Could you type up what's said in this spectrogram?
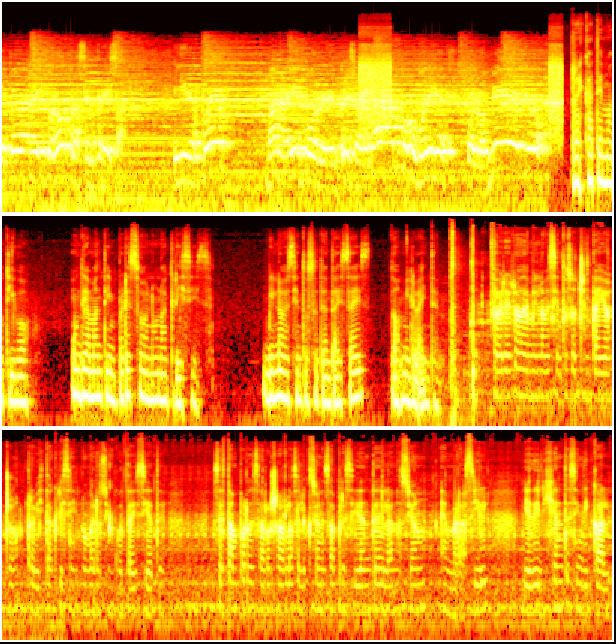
después van a ir por otras empresas y después van a ir por empresas de campo, como dije, por los medios. Rescate emotivo. Un diamante impreso en una crisis. 1976-2020. Febrero de 1988, revista Crisis número 57. Se están por desarrollar las elecciones a presidente de la Nación en Brasil y el dirigente sindical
